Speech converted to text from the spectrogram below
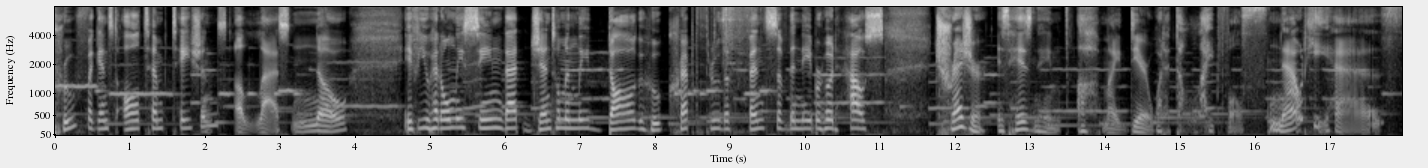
proof against all temptations? Alas, no. If you had only seen that gentlemanly dog who crept through the fence of the neighborhood house. Treasure is his name. Ah, my dear, what a delightful snout he has.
